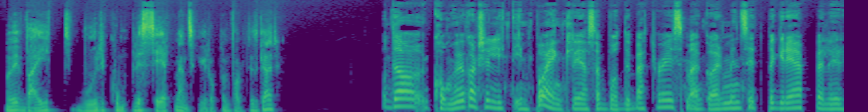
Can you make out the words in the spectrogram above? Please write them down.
Når vi veit hvor komplisert menneskekroppen faktisk er. Og da kommer vi kanskje litt inn på egentlig altså body battery, som er Garmin sitt begrep, eller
